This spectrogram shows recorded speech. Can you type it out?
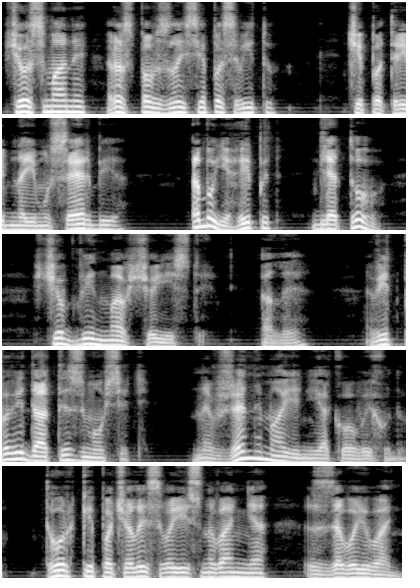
що османи розповзлися по світу? Чи потрібна йому Сербія або Єгипет для того, щоб він мав що їсти? Але відповідати змусять. Невже немає ніякого виходу? Турки почали своє існування з завоювань.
